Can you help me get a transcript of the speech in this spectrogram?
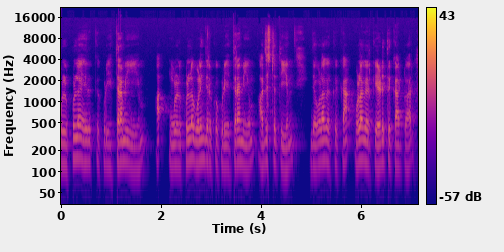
உங்களுக்குள்ளே இருக்கக்கூடிய திறமையையும் அ- உங்களுக்குள்ளே ஒளிந்திருக்கக்கூடிய திறமையும் அதிர்ஷ்டத்தையும் இந்த உலகுக்கு கா உலகிற்கு எடுத்து காட்டுவார்.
